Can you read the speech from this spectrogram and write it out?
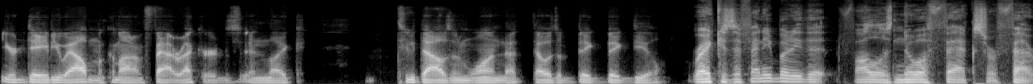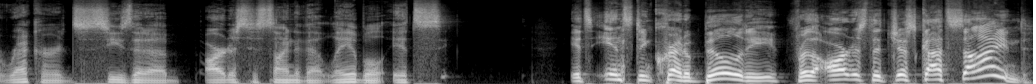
your debut album come out on Fat Records in like 2001. That that was a big, big deal. Right, because if anybody that follows NOFX or Fat Records sees that a artist is signed to that label, it's it's instant credibility for the artist that just got signed.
